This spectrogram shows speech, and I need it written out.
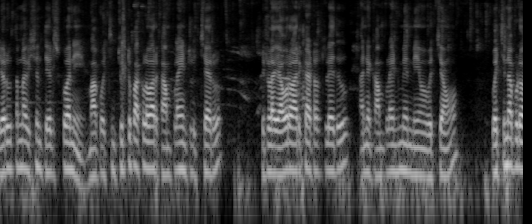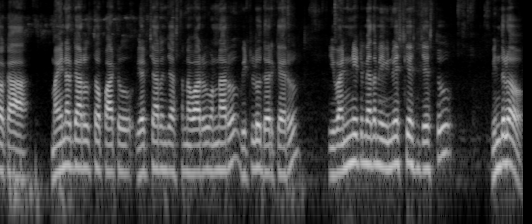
జరుగుతున్న విషయం తెలుసుకొని మాకు వచ్చిన చుట్టుపక్కల వారు కంప్లైంట్లు ఇచ్చారు. ఇట్లా ఎవరు అరికట్టట్లేదు అనే కంప్లైంట్ మీద మేము వచ్చాము. వచ్చినప్పుడు ఒక మైనర్ గారులతో పాటు వ్యభిచారం చేస్తున్న వారు ఉన్నారు. వీటిలో దొరికారు. ఇవన్నిటి మీద మేము ఇన్వెస్టిగేషన్ చేస్తూ ఇందులో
